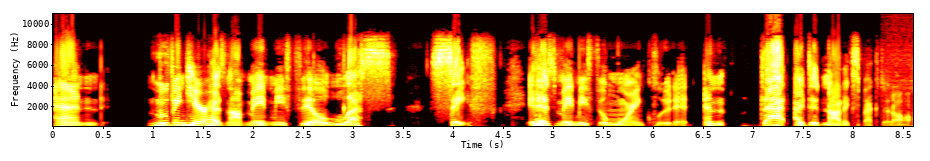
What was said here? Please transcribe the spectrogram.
And moving here has not made me feel less safe. It has made me feel more included. And that I did not expect at all.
